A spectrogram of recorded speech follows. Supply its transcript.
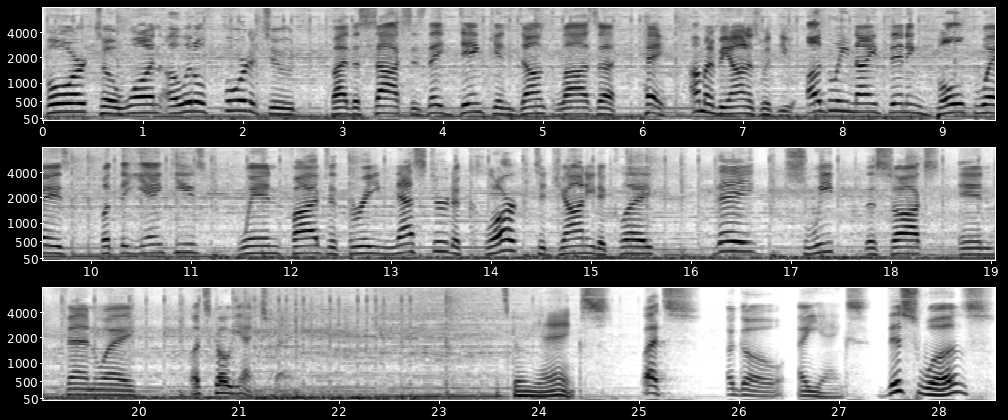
4 to 1. A little fortitude by the Sox as they dink and dunk Laza. Hey, I'm going to be honest with you. Ugly ninth inning both ways, but the Yankees win 5 to 3. Nestor to Clark to Johnny to Clay. They sweep the Sox in Fenway. Let's go Yanks, man. Let's go Yanks. Let's go a Yanks. This was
